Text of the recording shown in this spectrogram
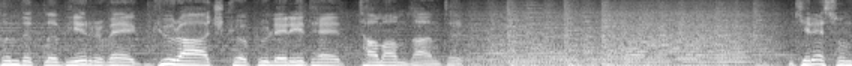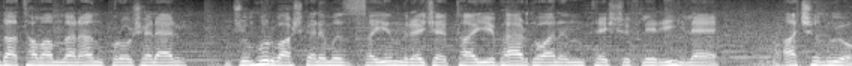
Fındıklı 1 ve Gürağaç köprüleri de tamamlandı. Giresun'da tamamlanan projeler Cumhurbaşkanımız Sayın Recep Tayyip Erdoğan'ın teşrifleriyle açılıyor.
